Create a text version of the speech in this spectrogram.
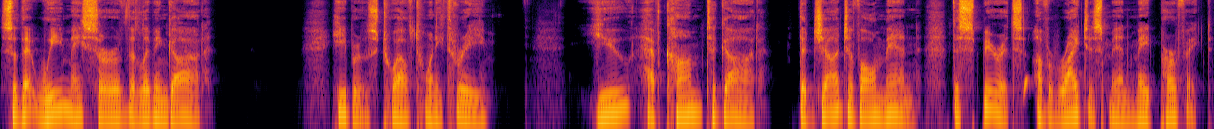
so that we may serve the living God? Hebrews 12:23 You have come to God, the judge of all men, the spirits of righteous men made perfect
